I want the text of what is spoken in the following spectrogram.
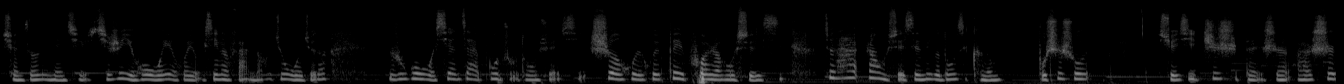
选择里面，其其实以后我也会有新的烦恼。就我觉得，如果我现在不主动学习，社会会被迫 让我学习。就他让我学习那个东西，可能不是说学习知识本身，而是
